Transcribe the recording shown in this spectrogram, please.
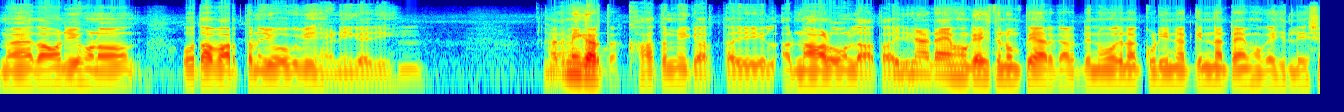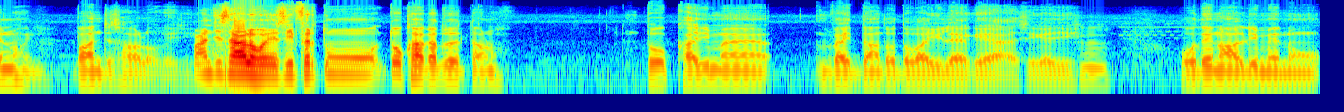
ਮੈਂ ਤਾਂ ਜੀ ਹੁਣ ਉਹ ਤਾਂ ਵਰਤਨਯੋਗ ਵੀ ਹੈ ਨਹੀਂਗਾ ਜੀ। ਖਤਮ ਹੀ ਕਰਤਾ? ਖਤਮ ਹੀ ਕਰਤਾ ਜੀ ਨਾਲ ਲਾਤਾ ਜੀ। ਕਿੰਨਾ ਟਾਈਮ ਹੋ ਗਿਆ ਸੀ ਤੈਨੂੰ ਪਿਆਰ ਕਰਦੇ ਨੂੰ? ਉਹਦੇ ਨਾਲ ਕੁੜੀ ਨਾਲ ਕਿੰਨਾ ਟਾਈਮ ਹੋ ਗਿਆ ਸੀ ਰਿਲੇਸ਼ਨ ਹੋਏ ਨੂੰ? 5 ਸਾਲ ਹੋ ਗਏ ਜੀ। 5 ਸਾਲ ਹੋਏ ਸੀ ਫਿਰ ਤੂੰ ਧੋਖਾ ਕਦੋਂ ਦਿੱਤਾ ਉਹਨੂੰ? ਧੋਖਾ ਜੀ ਮੈਂ ਵੈਦਾਂ ਤੋਂ ਦਵਾਈ ਲੈ ਕੇ ਆਇਆ ਸੀਗਾ ਜੀ। ਉਹਦੇ ਨਾਲ ਜੀ ਮੈਨੂੰ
